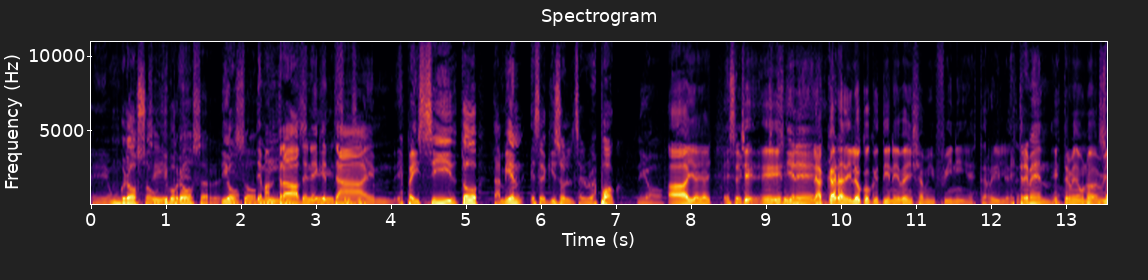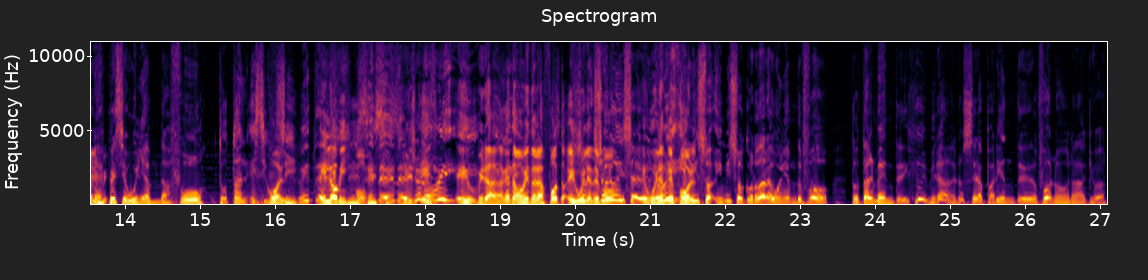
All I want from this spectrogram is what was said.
eh, un grosso, Sí, un tipo prócer, que, digo, hizo The Man Trap, The sí, Naked sí, sí. Time, Space Seed, todo. También es el que hizo el cerebro Spock. Digo, Ay, ay, ay. es el Che, que eh, tiene... La cara de loco que tiene Benjamin Finney es terrible. Es tremendo. Es tremendo. Uno, Es una especie de William Dafoe. total, es igual. Es lo mismo. Sí. Yo lo vi Es- y- mirá, y acá estamos viendo la foto. Es Yo- William yo Defoe. lo hice- es lo William vi Y me, hizo, y me hizo acordar a William Defoe. Totalmente. Dije, uy, mirá, no será pariente de Defoe, no, nada que ver.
